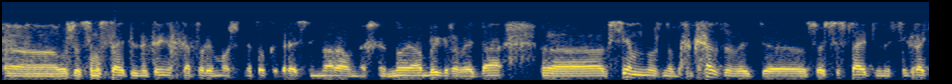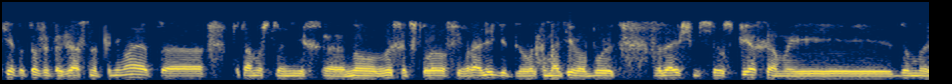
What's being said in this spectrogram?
э, уже самостоятельный тренер, который может не только играть с ним на равных, но и обыгрывать, да. Э, всем нужно доказывать э, свою состоятельность. Игроки это тоже прекрасно понимают, э, потому что у них, э, ну, выход в плей-офф Евролиги для Локомотива будет выдающимся успехом, и думаю,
